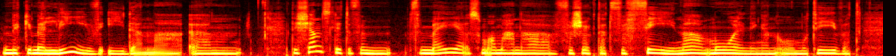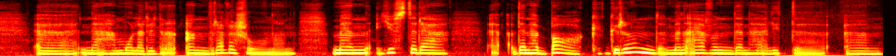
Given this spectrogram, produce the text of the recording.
mycket mer liv i denna. Um, det känns lite för, för mig som om han har försökt att förfina målningen och motivet eh, när han målade den andra versionen. Men just det där, eh, den här bakgrunden men även den här lite ehm,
